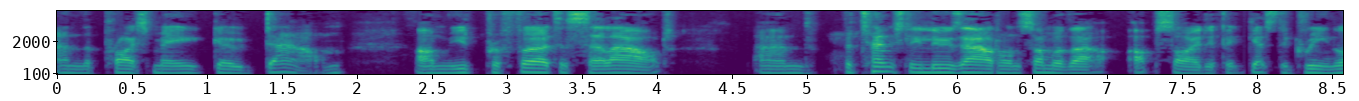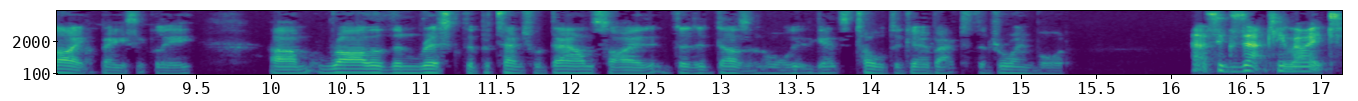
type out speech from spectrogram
and the price may go down um, you'd prefer to sell out and potentially lose out on some of that upside if it gets the green light basically um, rather than risk the potential downside that it doesn't or it gets told to go back to the drawing board that's exactly right.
